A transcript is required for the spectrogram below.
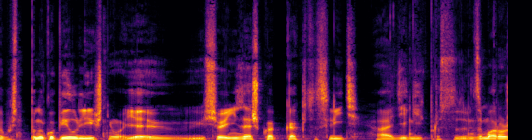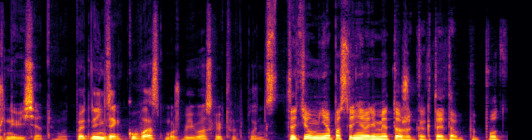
допустим, накупил лишнего, я еще не знаешь, как, как это слить, а деньги просто замороженные висят. Вот. Поэтому я не знаю, как у вас, может быть, у вас как-то в этом плане. Кстати, у меня в последнее время тоже как-то это под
